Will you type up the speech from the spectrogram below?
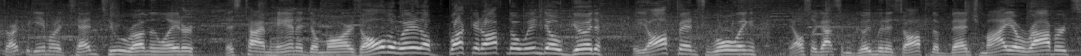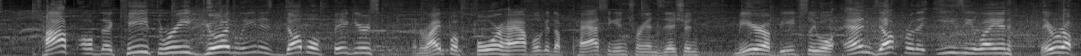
Start the game on a 10-2 run, then later, this time Hannah DeMars all the way to the bucket off the window, good. The offense rolling. They also got some good minutes off the bench. Maya Roberts Top of the key three, good. Lead is double figures. And right before half, look at the passing in transition. Mira Beachley will end up for the easy lay-in. They were up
